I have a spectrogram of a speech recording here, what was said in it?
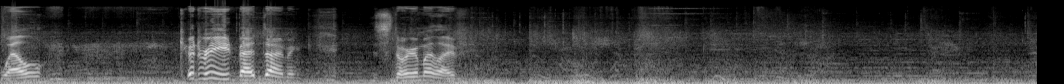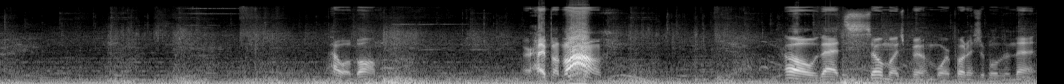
Well, good read, bad timing. Story of my life. Power bomb. Or hyper bomb! Oh, that's so much more punishable than that.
